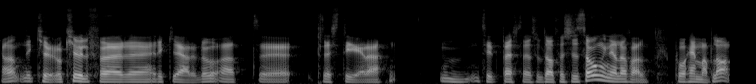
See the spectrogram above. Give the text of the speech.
ja, det är kul. Och kul för eh, Ricciardo att eh, prestera sitt bästa resultat för säsongen i alla fall, på hemmaplan.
